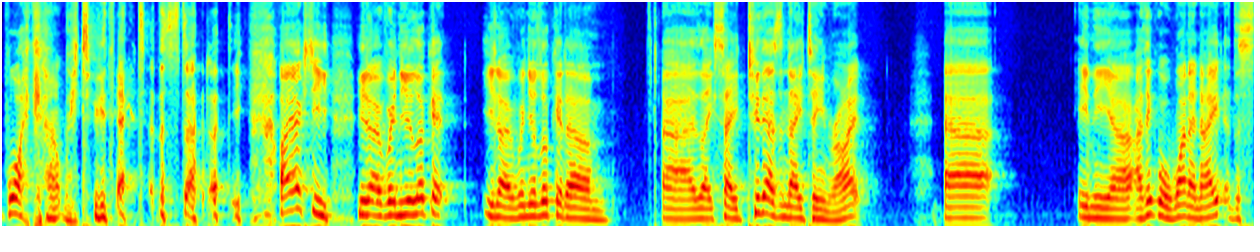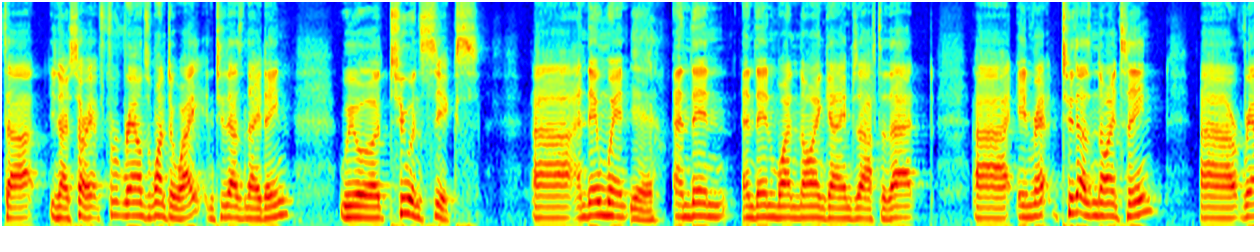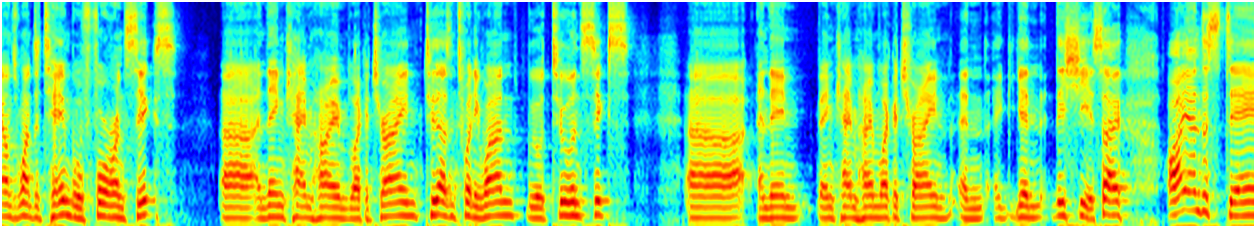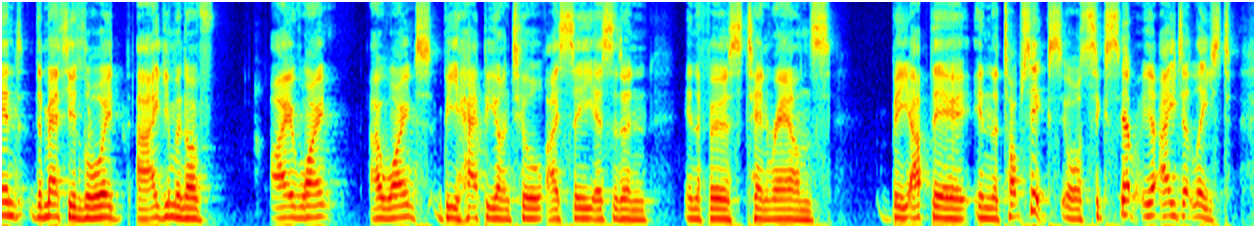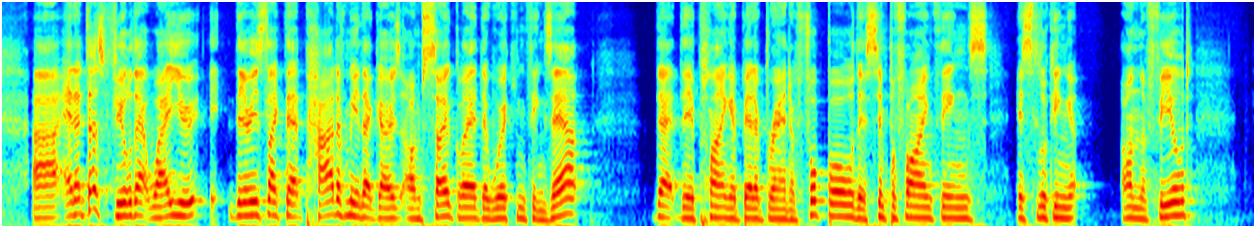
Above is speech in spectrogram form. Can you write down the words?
why can't we do that at the start of the? I actually, you know, when you look at, you know, when you look at, um, uh, like say 2018, right? Uh, in the uh, I think we are one and eight at the start. You know, sorry, for rounds one to eight in 2018, we were two and six, uh, and then went Yeah. and then and then won nine games after that. Uh, in ra- 2019, uh, rounds one to ten, we were four and six, uh, and then came home like a train. 2021, we were two and six. Uh, and then then came home like a train, and again this year. So I understand the Matthew Lloyd argument of I won't I won't be happy until I see Essendon in the first ten rounds be up there in the top six or six, Yep. eight at least. Uh, and it does feel that way. You there is like that part of me that goes, I'm so glad they're working things out, that they're playing a better brand of football, they're simplifying things. It's looking on the field,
